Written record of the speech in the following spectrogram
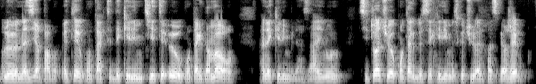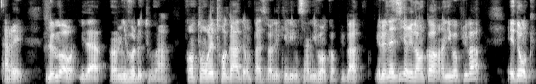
le nazir, pardon, était au contact des kélim qui étaient eux au contact d'un mort, un kélim Si toi tu es au contact de ces kélim, est-ce que tu dois être aspergé? Arrête. Le mort, il a un niveau de touma. Quand on rétrograde, on passe vers les kélim, c'est un niveau encore plus bas. Et le nazir, il a encore un niveau plus bas. Et donc,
